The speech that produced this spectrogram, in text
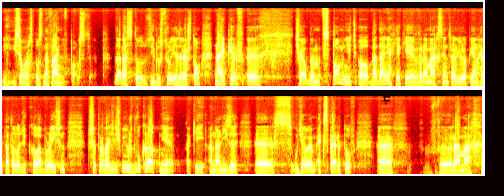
i są rozpoznawani w Polsce. Zaraz to zilustruję zresztą. Najpierw e, chciałbym wspomnieć o badaniach, jakie w ramach Central European Hepatologic Collaboration przeprowadziliśmy już dwukrotnie, takiej analizy z udziałem ekspertów w ramach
